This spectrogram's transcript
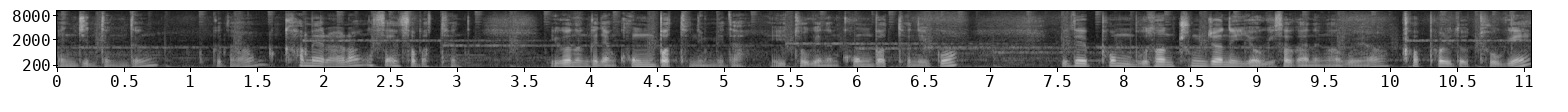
엔진 등등. 그 다음 카메라랑 센서 버튼. 이거는 그냥 공 버튼입니다. 이 두 개는 공 버튼이고 휴대폰 무선 충전이 여기서 가능하고요. 컵홀더 두 개.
